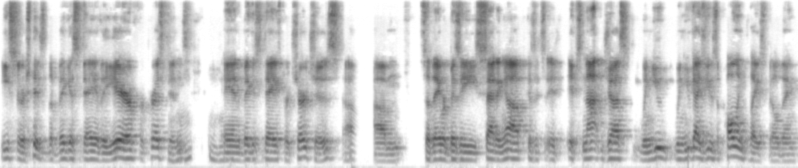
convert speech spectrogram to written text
Easter is the biggest day of the year for Christians Mhm. and the biggest day for churches. Um, so they were busy setting up because it's it, it's not just when you when you guys use a polling place building.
